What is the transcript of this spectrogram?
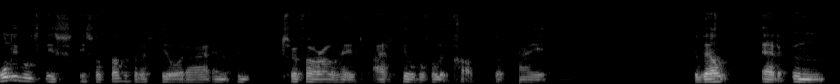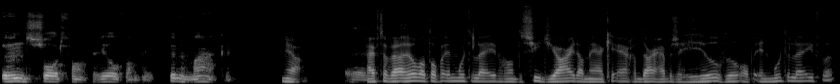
Hollywood is, is wat dat betreft heel raar. En, en Trevorrow heeft eigenlijk heel veel geluk gehad dat hij eh, wel er een, een soort van geheel van heeft kunnen maken. ja, Eh, hij heeft er wel heel wat op in moeten leveren. Want de CGI, daar merk je erg, daar hebben ze heel veel op in moeten leveren.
